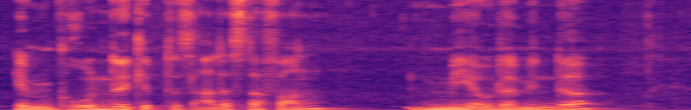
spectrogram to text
Im Grunde gibt es alles davon, mehr oder minder.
